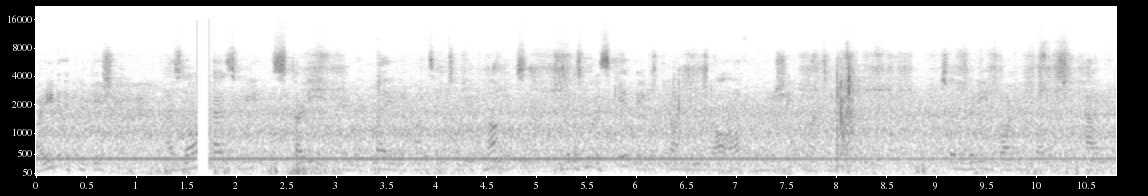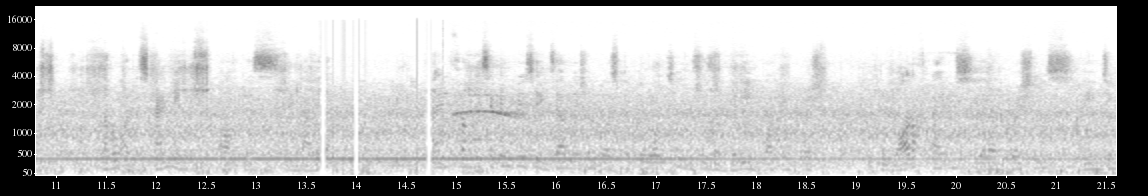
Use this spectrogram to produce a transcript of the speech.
wide application. As long as we study and apply the concepts of economics, there is no escaping from the law of diminishing marginal utility. So it's very important for us to have thorough understanding of this entire. And from the second PUC examination perspective also, this is a very important question. A lot of times there are questions ranging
